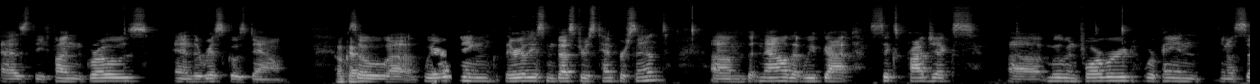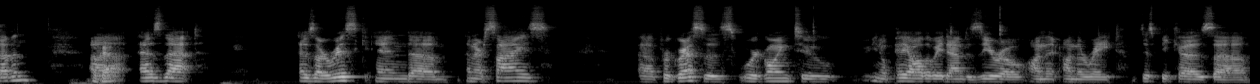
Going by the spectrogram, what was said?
as the fund grows and the risk goes down. Okay. So uh, we are paying the earliest investors 10%, um, but now that we've got six projects uh, moving forward, we're paying you know seven. Okay. Uh, as that as our risk and um, and our size uh, progresses, we're going to you know pay all the way down to zero on the on the rate, just because uh,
